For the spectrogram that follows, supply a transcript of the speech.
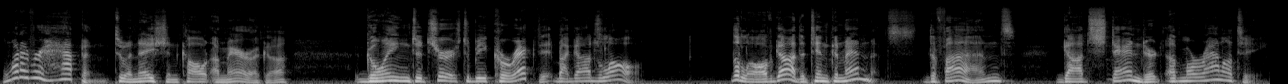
Whatever happened to a nation called America going to church to be corrected by God's law? The law of God, the Ten Commandments, defines God's standard of morality.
